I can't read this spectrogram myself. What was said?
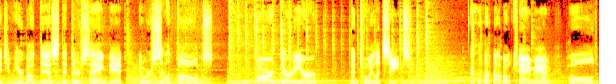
Did you hear about this? That they're saying that your cell phones are dirtier than toilet seats. okay, man. Hold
